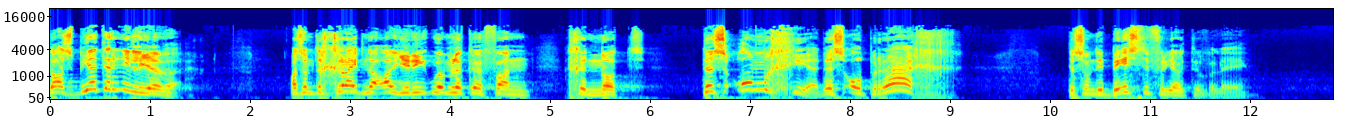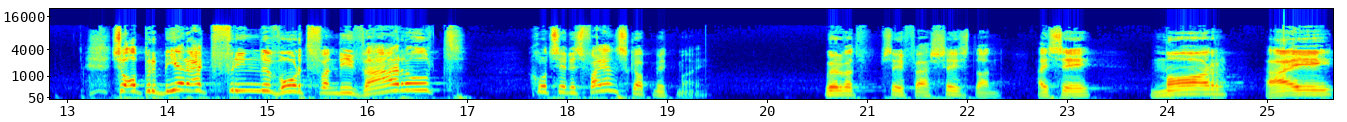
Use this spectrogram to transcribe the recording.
daar's beter in die lewe as om te gryp na al hierdie oomblikke van genot. Dis omgee, dis opreg. Dis om die beste vir jou te wil hê. So al probeer ek vriende word van die wêreld, God sê dis vyandskap met my. Hoor wat sê vers 6 dan. Hy sê maar hy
